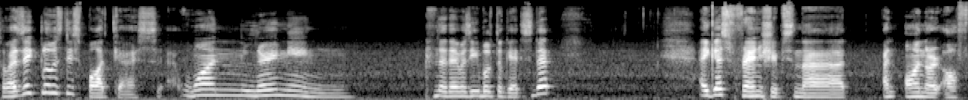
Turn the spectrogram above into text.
So as I close this podcast, one learning that I was able to get is that I guess friendship's not an on or off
